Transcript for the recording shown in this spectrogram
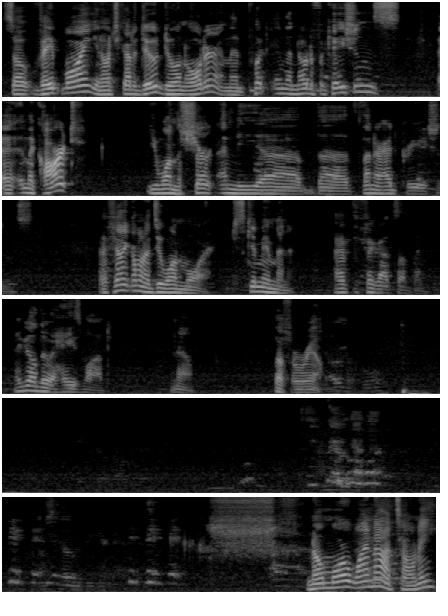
So Vape Boy, you know what you got to do? Do an order and then put in the notifications uh, in the cart. You won the shirt and the uh, the Thunderhead Creations. I feel like I'm gonna do one more. Just give me a minute. I have to figure out something. Maybe I'll do a haze mod. No, but for real. No more? Why not, Tony?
